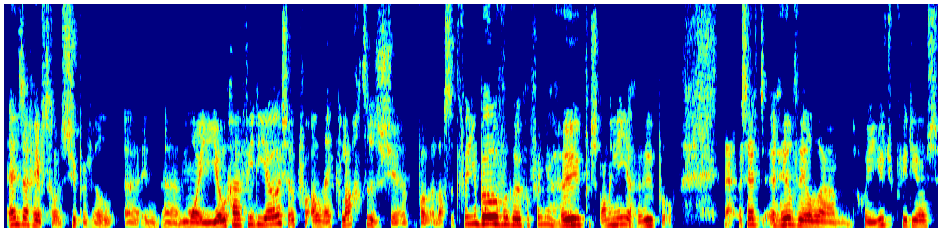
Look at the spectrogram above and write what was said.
En zij geeft gewoon superveel uh, in, uh, mooie yoga-video's, ook voor allerlei klachten. Dus je last het van je bovenrug of van je heupen, spanning in je heupen. Of, nou, ze heeft heel veel um, goede YouTube-video's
